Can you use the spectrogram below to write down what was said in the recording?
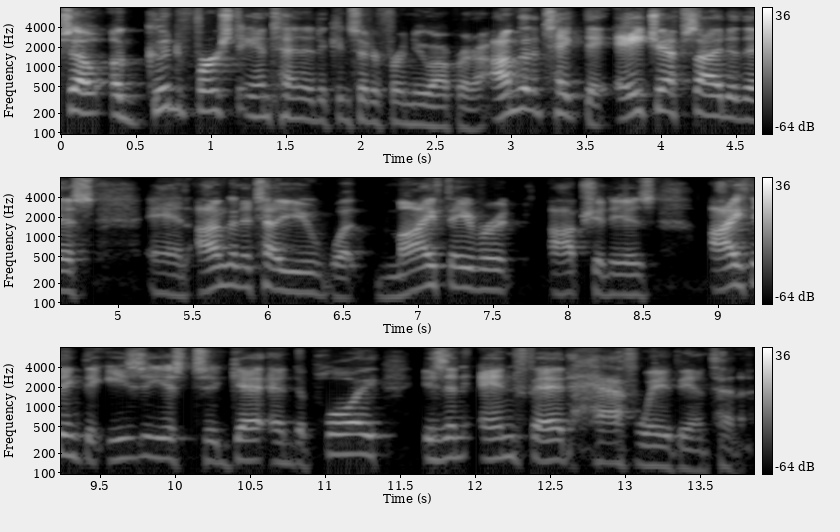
So, a good first antenna to consider for a new operator. I'm going to take the HF side of this and I'm going to tell you what my favorite option is. I think the easiest to get and deploy is an end fed half wave antenna.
